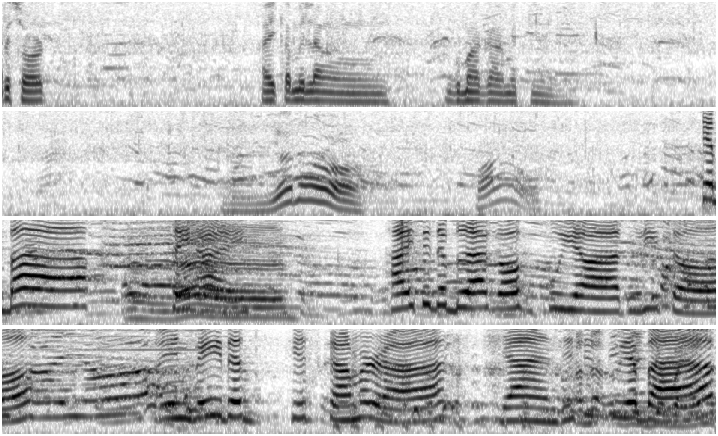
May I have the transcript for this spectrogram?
resort ay kami lang ang gumagamit ngayon. Ayan o. Wow. Kuya Bak! Say hi. Hi to the vlog of Kuya Lito. I invaded his camera. Yan, this is Kuya Bab.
